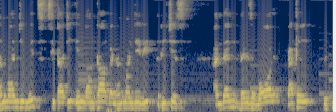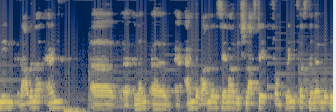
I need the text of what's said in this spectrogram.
Hanumanji meets Sitaji in Lanka when Hanumanji re- reaches, and then there is a war battle between Ravana and uh, uh, uh, and the Vanar Sena, which lasted from 21st November to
